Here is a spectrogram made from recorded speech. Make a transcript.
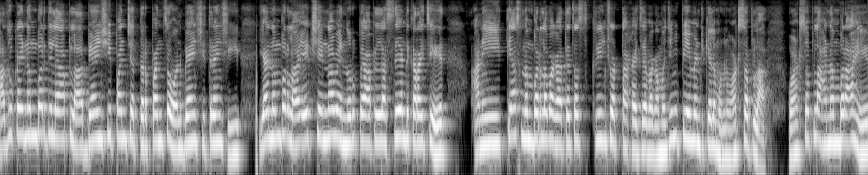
हा जो काही नंबर दिला आहे आपला ब्याऐंशी पंच्याहत्तर पंचावन्न ब्याऐंशी त्र्याऐंशी या नंबरला एकशे नव्याण्णव रुपये आपल्याला सेंड करायचे आहेत. आणि त्याच नंबरला बघा त्याचा स्क्रीनशॉट टाकायचा आहे बघा. म्हणजे मी पेमेंट केलं म्हणून व्हॉट्सअपला व्हॉट्सअपला हा नंबर आहे.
